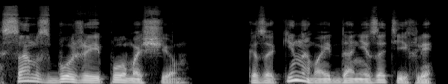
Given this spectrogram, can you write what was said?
сам с Божией помощью». Казаки на Майдане затихли.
